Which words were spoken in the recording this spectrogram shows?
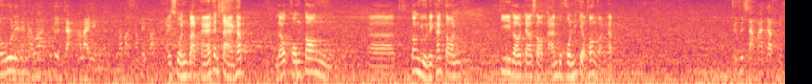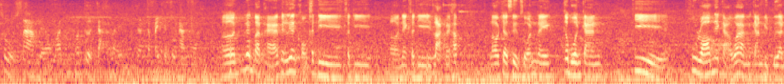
รู้เลยได้ไหมว่าเกิดจากอะไรอย่างเงี้ยถ้ามันถ้าเป็นบาดแผลไอ้ส่วนบาดแผลต่างๆครับ แล้วคงต้องเออต้องอยู่ในขั้นตอน ที่เราจะสอบถามบุคคลที่เกี่ยวข้องก่อนครับ คือสามารถจะพิสูจน์ทราบเลยว่าว่าเกิดจากอะไรจะจะไปถึงตรงนั้นเลยเอ่อเรื่องบาดแผลเป็นเรื่องของคดีคดีเอ่อในคดีหลักนะครับ เราจะสืบสวนในกระบวนการที่ผู้ร้องได้กล่าวว่ามีการบิดเบือน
